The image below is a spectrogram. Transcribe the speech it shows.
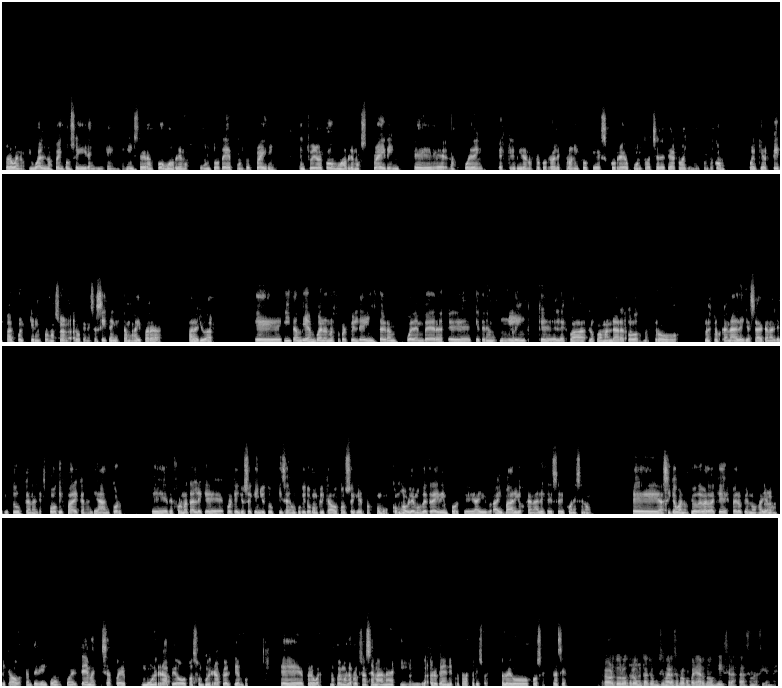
Pero bueno, igual nos pueden conseguir en, en, Instagram como hablemos.d.trading, en Twitter como hablemos trading. Eh, nos pueden escribir a nuestro correo electrónico que es correo.hdt.gmail.com. Cualquier feedback, cualquier información, lo que necesiten, estamos ahí para, para ayudarlos. Eh, y también, bueno, en nuestro perfil de Instagram pueden ver eh, que tenemos un link que les va, los va a mandar a todos nuestros nuestros canales, ya sea canal de YouTube, canal de Spotify, canal de Anchor, eh, de forma tal de que, porque yo sé que en YouTube quizás es un poquito complicado conseguirnos como, como hablemos de trading, porque hay, hay varios canales de ese, con ese nombre. así que bueno, yo de verdad que espero que nos hayamos explicado bastante bien con, con el tema, quizás fue muy rápido, pasó muy rápido el tiempo. Eh, pero bueno, nos vemos la próxima semana y espero que hayan disfrutado este episodio. Hasta luego, José. Gracias. Hasta luego, Arturo. Hasta luego, muchachos. Muchísimas gracias por acompañarnos y será hasta la semana siguiente.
